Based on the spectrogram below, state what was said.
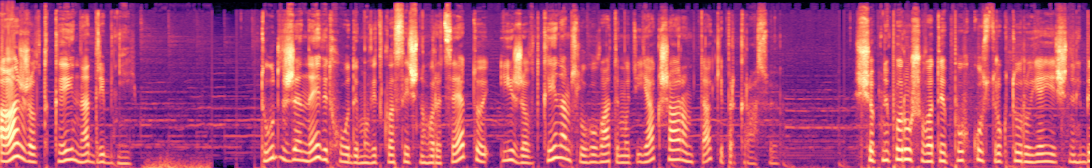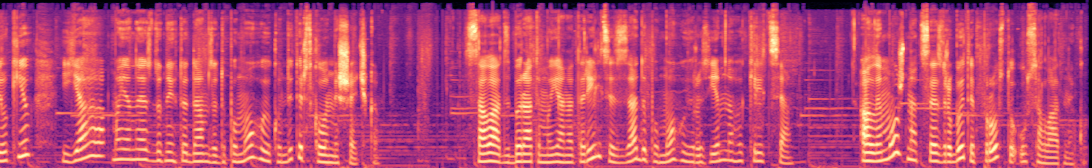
а жовтки на дрібній. Тут вже не відходимо від класичного рецепту, і жовтки нам слугуватимуть як шаром, так і прикрасою. Щоб не порушувати пухку структуру яєчних білків, я майонез до них додам за допомогою кондитерського мішечка. Салат збиратиму я на тарільці за допомогою роз'ємного кільця. Але можна це зробити просто у салатнику.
